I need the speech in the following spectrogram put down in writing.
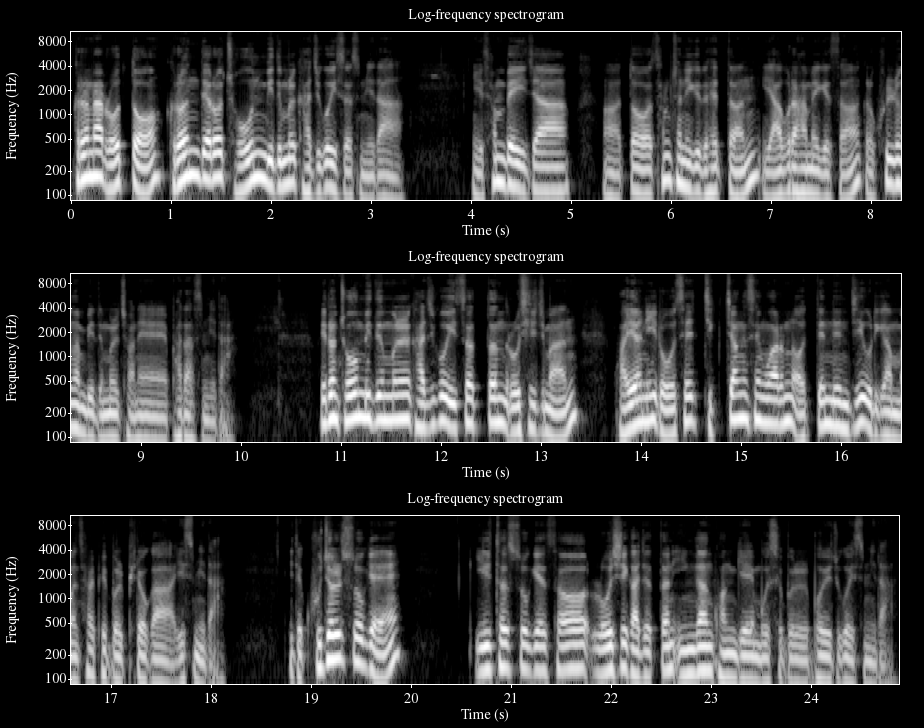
그러나 롯도 그런대로 좋은 믿음을 가지고 있었습니다. 이 선배이자 어, 또 삼촌이기도 했던 이 아브라함에게서 그런 훌륭한 믿음을 전해 받았습니다. 이런 좋은 믿음을 가지고 있었던 롯이지만 과연 이 롯의 직장 생활은 어땠는지 우리가 한번 살펴볼 필요가 있습니다. 이제 구절 속에 일터 속에서 롯이 가졌던 인간 관계의 모습을 보여주고 있습니다.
